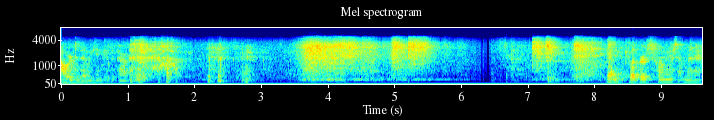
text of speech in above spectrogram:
Power to that. We can't cut the power. you got any clippers for me or something, brother?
